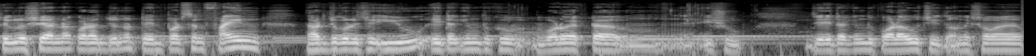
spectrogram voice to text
সেগুলো শেয়ার না করার জন্য টেন পার্সেন্ট ফাইন ধার্য করেছে ইউ। এটা কিন্তু খুব বড় একটা ইস্যু যে এটা কিন্তু করা উচিত। অনেক সময়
